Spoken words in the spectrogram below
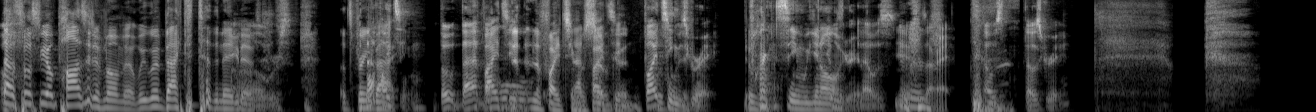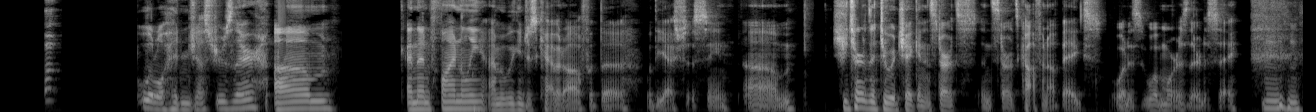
That was supposed to be a positive moment. We went back to, to the negative. Oh, Let's bring that it back. fight scene, though, that Fight fight scene. scene, the, the fight scene That was fight so scene. good. fight scene was great. It was, Fight scene, we can all was- agree that was it was all right. that was that was great. Little hidden gestures there. Um, and then finally, I mean, we can just cap it off with the with the exorcist scene. Um, she turns into a chicken and starts and starts coughing up eggs. What is what more is there to say? Mhm.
